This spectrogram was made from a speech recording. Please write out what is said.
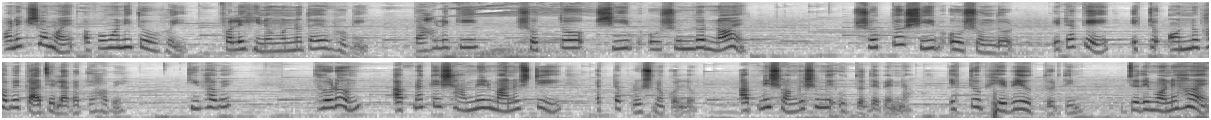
অনেক সময় অপমানিতও হই, ফলে হীনমন্যতায়ও ভুগি। তাহলে কি সত্য শিব ও সুন্দর নয়? সত্য শিব ও সুন্দর। এটাকে একটু অন্যভাবে কাজে লাগাতে হবে। কীভাবে? ধরুন, আপনাকে সামনের মানুষটি একটা প্রশ্ন করল। আপনি সঙ্গে সঙ্গে উত্তর দেবেন না। একটু ভেবে উত্তর দিন। যদি মনে হয়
